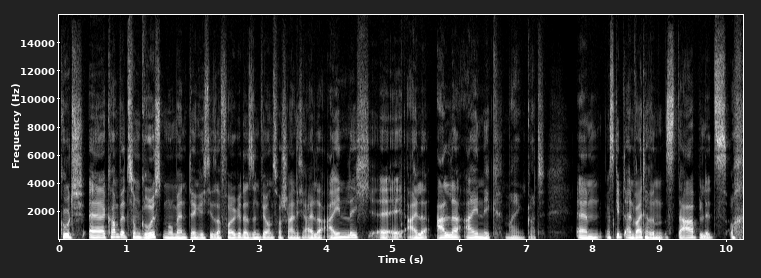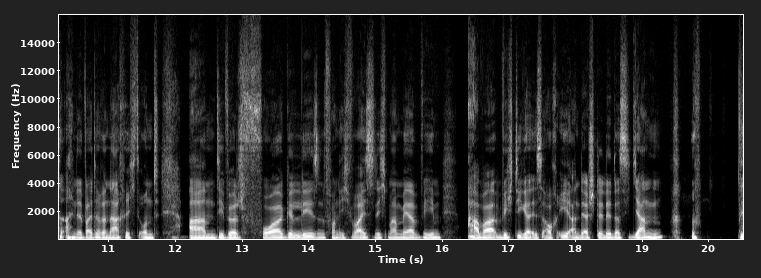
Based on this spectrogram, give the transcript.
Gut, äh, kommen wir zum größten Moment, denke ich, dieser Folge. Da sind wir uns wahrscheinlich alle einig, äh, alle, alle einig, mein Gott. Ähm, es gibt einen weiteren Starblitz, eine weitere Nachricht und ähm, die wird vorgelesen von ich weiß nicht mal mehr wem, aber wichtiger ist auch eh an der Stelle, dass Jan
